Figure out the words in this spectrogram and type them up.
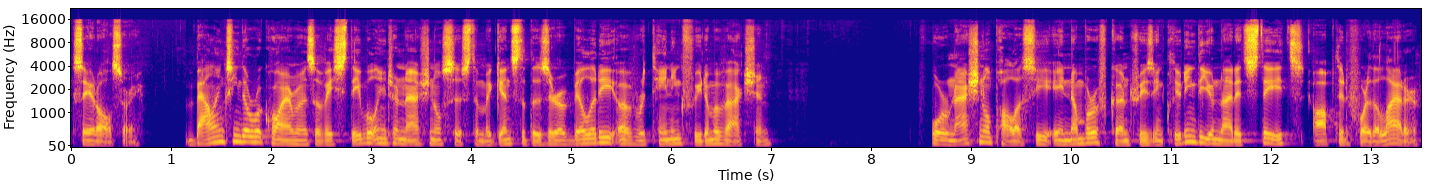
say it all, sorry. Balancing the requirements of a stable international system against the desirability of retaining freedom of action, for national policy, a number of countries, including the United States, opted for the latter.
